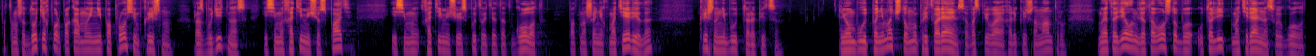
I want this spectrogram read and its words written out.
Потому что до тех пор, пока мы не попросим Кришну разбудить нас, если мы хотим еще спать, если мы хотим еще испытывать этот голод по отношению к материи, да, Кришна не будет торопиться. И он будет понимать, что мы притворяемся, воспевая Хари Кришна мантру. Мы это делаем для того, чтобы утолить материально свой голод.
